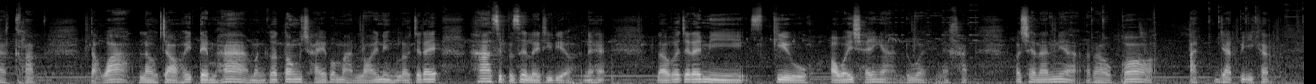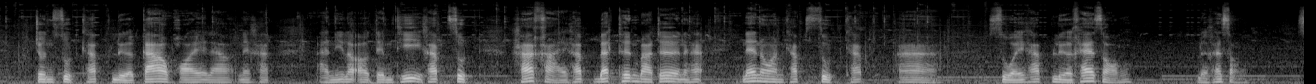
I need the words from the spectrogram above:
นะครับ แต่ว่าเราจะเอาให้เต็ม 5 มันก็ต้องใช้ประมาณร้อยหนึ่งเราจะได้ 50%เลยทีเดียวนะฮะเราก็จะได้มีสกิลเอาไว้ใช้งานด้วยนะครับ เพราะฉะนั้นเนี่ยเราก็อัดยัดไปอีกครับ จนสุดครับเหลือ9พอยต์แล้วนะครับ อันนี้เราเอาเต็มที่ครับสุดค้าขายครับ Battle Barter นะฮะแน่นอนครับสุดครับอ่าสวยครับเหลือแค่ 2 เหลือแค่2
